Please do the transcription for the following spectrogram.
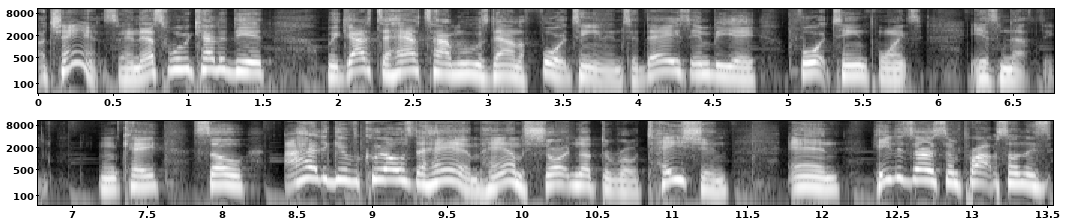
a chance. And that's what we kind of did. We got it to halftime, we was down to 14. In today's NBA, 14 points is nothing. Okay, so I had to give kudos to Ham. Ham shortened up the rotation, and he deserves some props on his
